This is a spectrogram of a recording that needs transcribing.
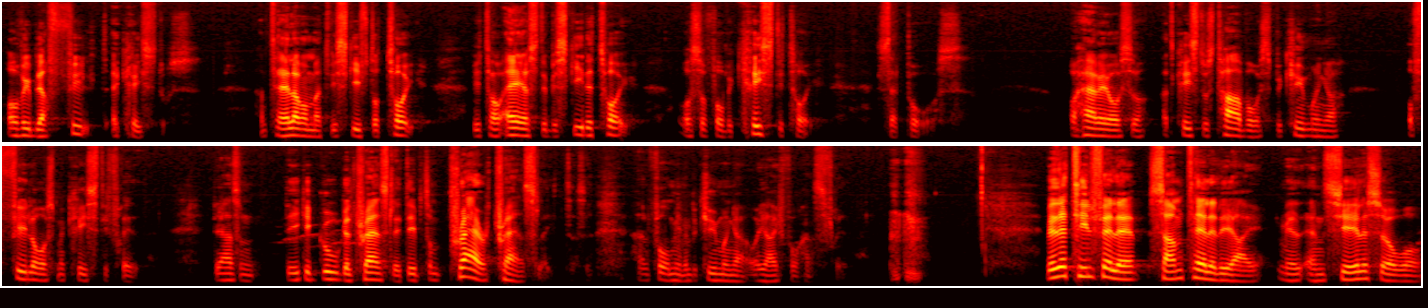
og vi bliver fyldt af Kristus. Han taler om, at vi skifter tøj. Vi tager af os det beskidte tøj, og så får vi Kristi tøj sat på os. Og her er også, at Kristus tager vores bekymringer og fylder os med Kristi fred. Det er, som, det er ikke Google Translate, det er som Prayer Translate. Altså, han får mine bekymringer, og jeg får hans fred. Ved et tilfælde samtalede jeg med en sjælesøver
